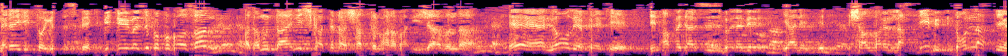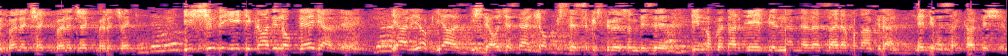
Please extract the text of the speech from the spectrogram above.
Nereye gitti o yıldız peki? Bir düğmesi kopuk olsan adamın tayini çıkartırlar şattın araba icabında. Ee ne oluyor peki? Din affedersiniz böyle bir yani şalvarın lastiği mi? Don lastiği mi? Böyle çek, böyle çek, böyle çek. İş şimdi itikadi noktaya geldi. Yani yok ya işte hoca sen çok işte sıkıştırıyorsun bizi. Din o kadar değil bilmem ne vesaire falan filan. Ne diyorsun sen kardeşim?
